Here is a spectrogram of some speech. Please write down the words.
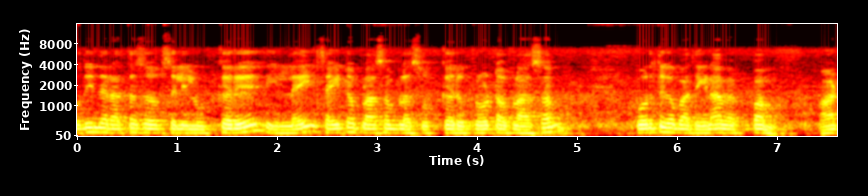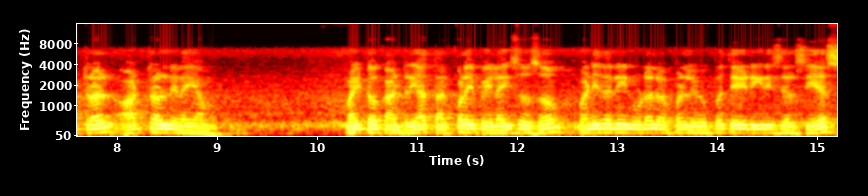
முதிர்ந்த இரத்த சிவப்பு செல்லில் உட்கரு இல்லை சைட்டோபிளாசம் ப்ளஸ் உட்கரு புரோட்டோபிளாசம். பொறுத்துக்க பார்த்தீங்கன்னா வெப்பம் ஆற்றல் ஆற்றல் நிலையம். மைட்டோகாண்ட்ரியா தற்கொலை பை லைசோசோம் மனிதனின் உடல் வெப்பநிலை முப்பத்தேழு டிகிரி செல்சியஸ்.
